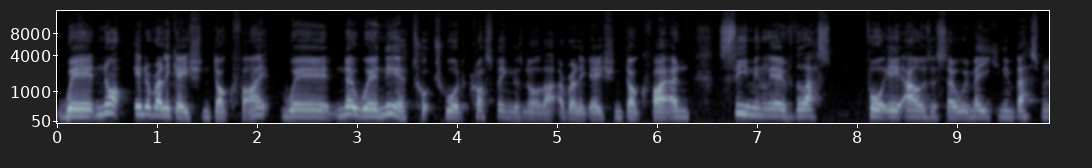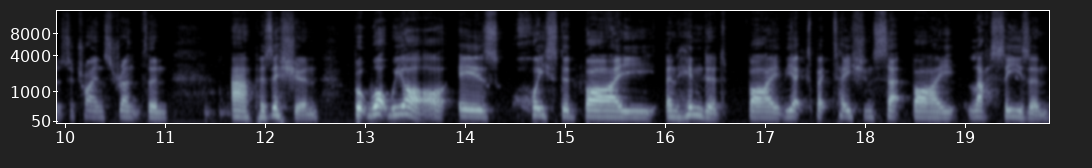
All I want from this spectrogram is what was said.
We're not in a relegation dogfight. We're nowhere near touchwood, cross fingers and all that, a relegation dogfight. And seemingly over the last 48 hours or so, we're making investments to try and strengthen our position. But what we are is hoisted by and hindered by the expectations set by last season.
